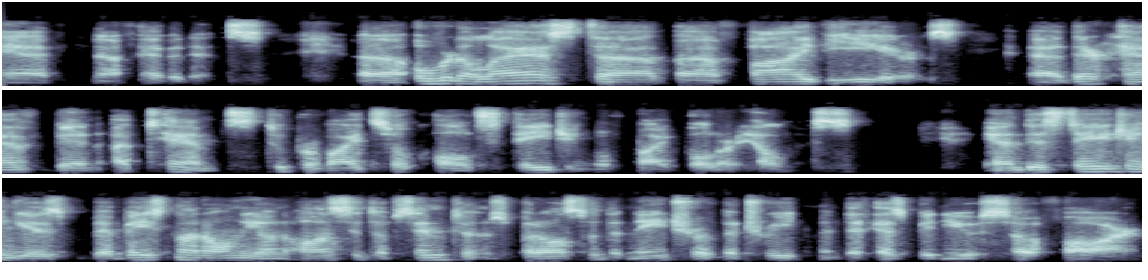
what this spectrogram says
have enough evidence. Uh, over the last uh, uh, five years, uh, there have been attempts to provide so called staging of bipolar illness. And this staging is based not only on onset of symptoms, but also the nature of the treatment that has been used so far.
